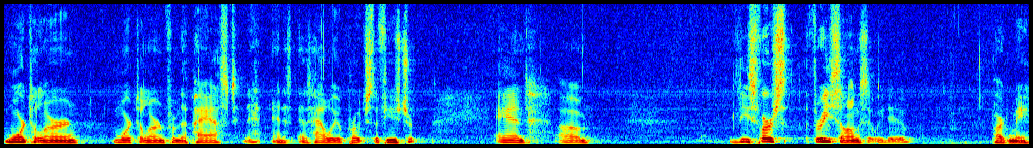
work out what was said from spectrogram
more to learn more to learn from the past and as, as how we approach the future. And um, these first three songs that we do, pardon me,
